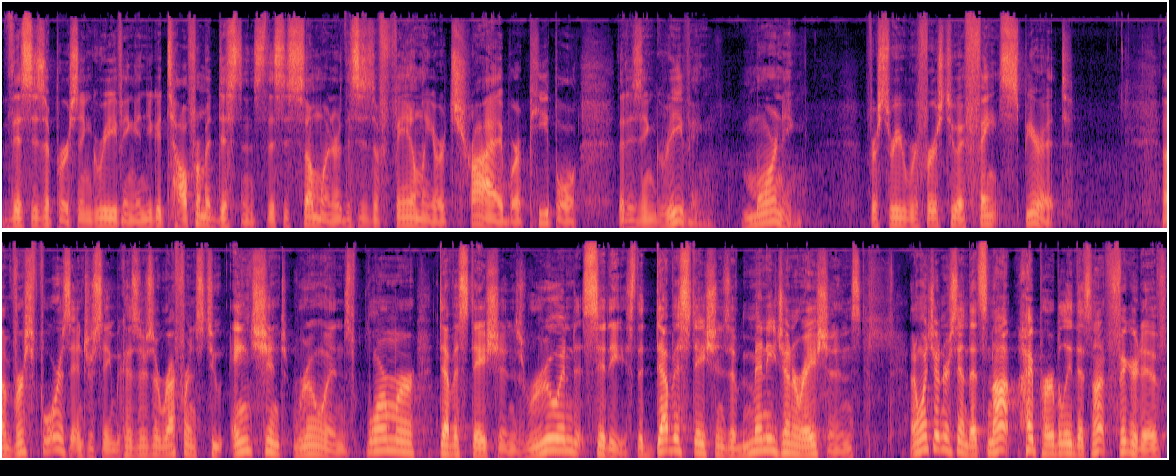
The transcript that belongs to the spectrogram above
this is a person grieving. And you could tell from a distance this is someone, or this is a family, or a tribe, or a people that is in grieving, mourning. Verse 3 refers to a faint spirit. Um, verse 4 is interesting because there's a reference to ancient ruins, former devastations, ruined cities, the devastations of many generations. And I want you to understand that's not hyperbole, that's not figurative.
